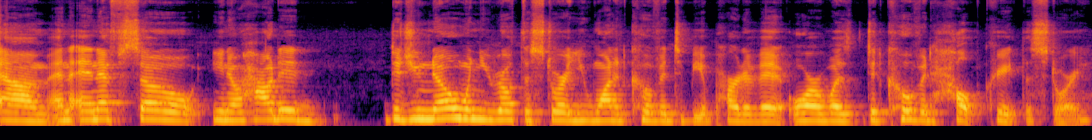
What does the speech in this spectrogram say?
Um, and and if so, you know, how did did you know when you wrote the story you wanted COVID to be a part of it, or was did COVID help create the story?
